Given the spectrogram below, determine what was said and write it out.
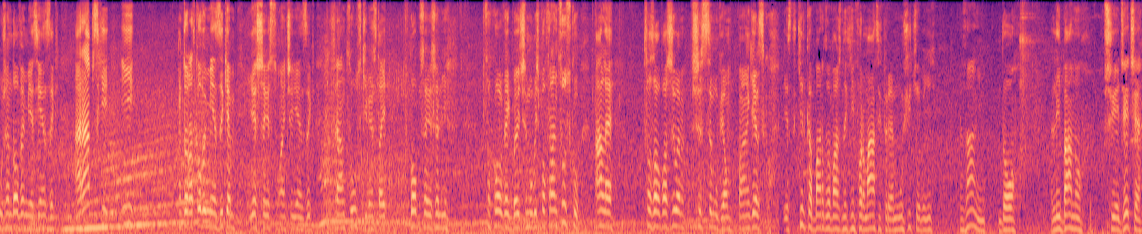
urzędowym jest język arabski i dodatkowym językiem jeszcze jest, słuchajcie, język francuski, więc tutaj dobrze, jeżeli cokolwiek będziecie mówić po francusku, ale co zauważyłem, wszyscy mówią po angielsku. Jest kilka bardzo ważnych informacji, które musicie wiedzieć zanim do Libanu przyjedziecie.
